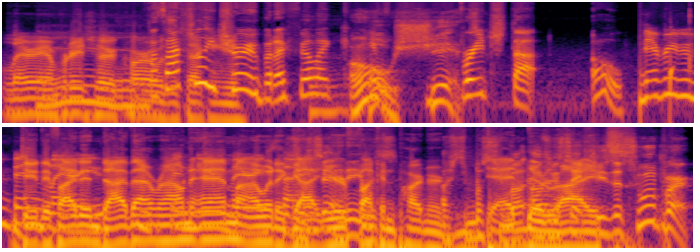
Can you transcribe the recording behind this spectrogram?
Larry, I'm pretty sure Kara That's was actually attacking you. true, but I feel like Oh you shit. breached that. Oh. Never even been. Dude, if I didn't die that round, been M, I would have got your He fucking partner I was supposed to- dead to gonna She's a swooper.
